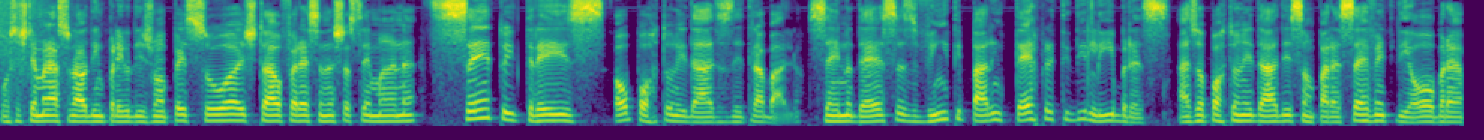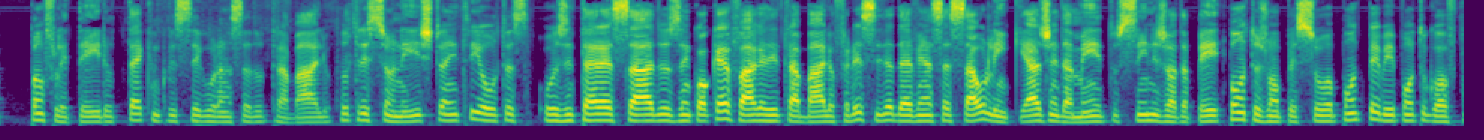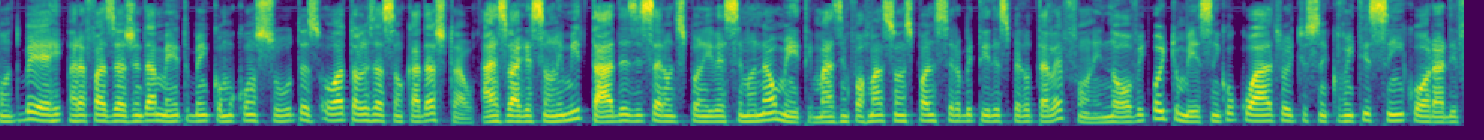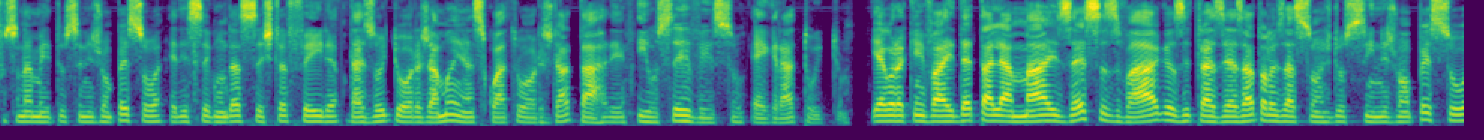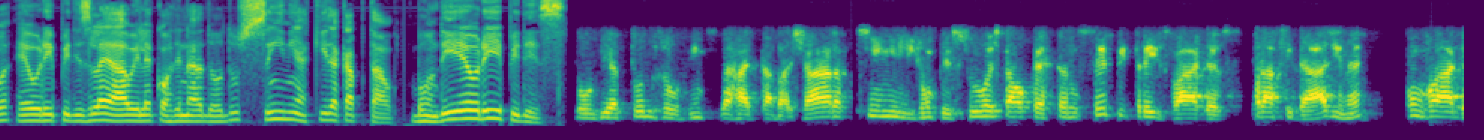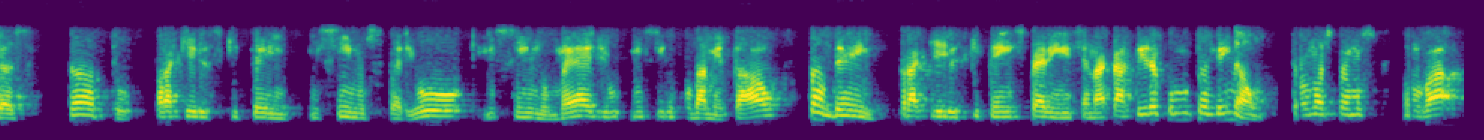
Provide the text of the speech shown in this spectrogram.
O Sistema Nacional de Emprego de João Pessoa está oferecendo esta semana 103 oportunidades de trabalho, sendo dessas 20 para intérprete de Libras. As oportunidades são para servente de obra, panfleteiro, técnico de segurança do trabalho, nutricionista, entre outras. Os interessados em qualquer vaga de trabalho oferecida devem acessar o link agendamento cinejp.joaopessoa.pb.gov.br para fazer o agendamento, bem como consultas ou atualização cadastral. As vagas são limitadas e serão disponíveis semanalmente. Mais informações podem ser obtidas pelo telefone 98654 8525. O horário de funcionamento do Cine João Pessoa é de segunda a sexta-feira, das 8 horas da manhã às 4 horas da tarde. E o serviço serviço é gratuito. E agora quem vai detalhar mais essas vagas e trazer as atualizações do Cine João Pessoa é Eurípides Leal, ele é coordenador do Cine aqui da capital. Bom dia, Eurípides. Bom dia a todos os ouvintes da Rádio Tabajara. O Cine João Pessoa está ofertando sempre três vagas para a cidade, né? Com vagas tanto para aqueles que têm ensino superior, ensino médio, ensino fundamental, também para aqueles que têm experiência na carteira, como também não. Então, nós temos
